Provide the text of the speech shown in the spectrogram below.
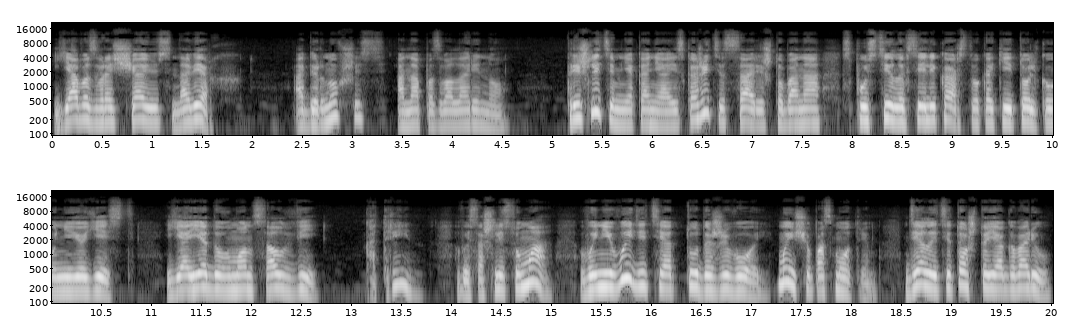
Я возвращаюсь наверх». Обернувшись, она позвала Рено. «Пришлите мне коня и скажите Саре, чтобы она спустила все лекарства, какие только у нее есть. Я еду в Монсалви». «Катрин, вы сошли с ума. Вы не выйдете оттуда живой. Мы еще посмотрим. Делайте то, что я говорю.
